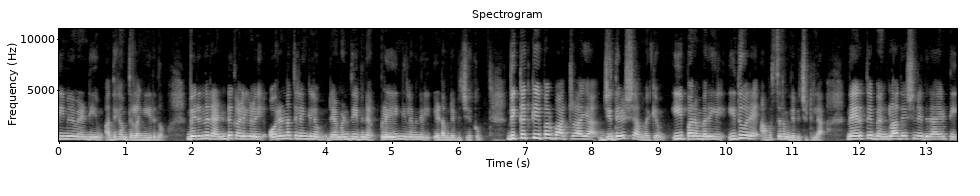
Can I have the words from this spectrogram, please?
ടീമിന് വേണ്ടിയും അദ്ദേഹം തിളങ്ങിയിരുന്നു. വരുന്ന രണ്ട് കളികളിൽ ഒരെണ്ണത്തിലെങ്കിലും രമൺദീപിന് പ്ലേയിങ് ഇലവനിൽ ഇടം ലഭിച്ചേക്കും. വിക്കറ്റ് കീപ്പർ ബാറ്ററായ ജിതേഷ് ശർമ്മയ്ക്കും ഈ പരമ്പരയിൽ ഇതുവരെ അവസരം ലഭിച്ചിട്ടില്ല. നേരത്തെ ബംഗ്ലാദേശിനെതിരായ ടി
